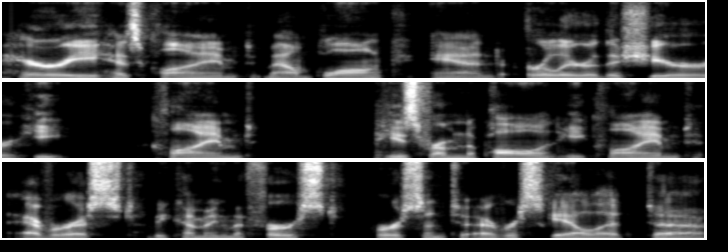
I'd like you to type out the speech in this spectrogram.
Hari has climbed Mount Blanc. And earlier this year, he climbed, he's from Nepal and he climbed Everest, becoming the first person to ever scale it uh,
